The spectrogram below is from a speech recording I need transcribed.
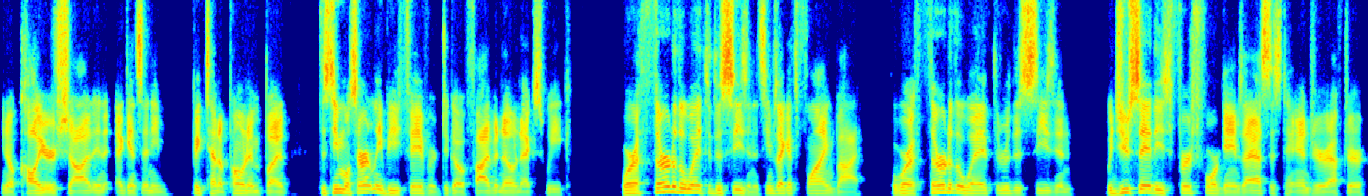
you know, call your shot in, against any Big 10 opponent, but this team will certainly be favored to go 5 and 0 next week. We're a third of the way through the season. It seems like it's flying by, but we're a third of the way through this season. Would you say these first four games? I asked this to Andrew after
